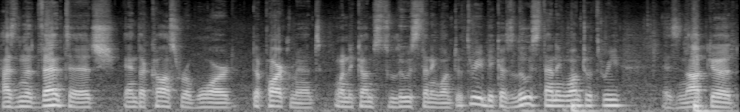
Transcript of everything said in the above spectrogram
has an advantage in the cost reward department when it comes to Liu's standing 1 2 3 because Liu's standing 1 2 3 is not good.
